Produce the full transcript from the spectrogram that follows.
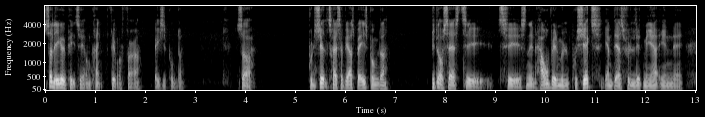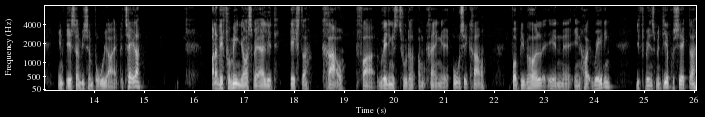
så ligger vi pt. omkring 45 basispunkter. Så potentielt 60-70 basispunkter, bidragssats til, til sådan et havvindmølleprojekt, jamen det er selvfølgelig lidt mere end, øh, end det, som vi som boligejer betaler. Og der vil formentlig også være lidt ekstra krav fra ratinginstitutter omkring øh, OC-krav for at bibeholde en, øh, en høj rating i forbindelse med de her projekter,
